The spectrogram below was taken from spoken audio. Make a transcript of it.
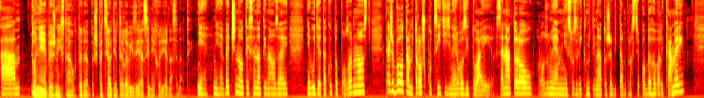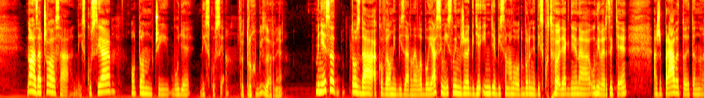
A, to nie je bežný stav, teda špeciálne televízie asi nechodia na senáty. Nie, nie, väčšinou tie senáty naozaj nebudia takúto pozornosť. Takže bolo tam trošku cítiť nervozitu aj senátorov, rozumiem, nie sú zvyknutí na to, že by tam proste pobehovali kamery. No a začala sa diskusia o tom, či bude diskusia. To je trochu bizarne. Mne sa to zdá ako veľmi bizarné, lebo ja si myslím, že kde inde by sa malo odborne diskutovať, ak nie na univerzite. A že práve to je ten e,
